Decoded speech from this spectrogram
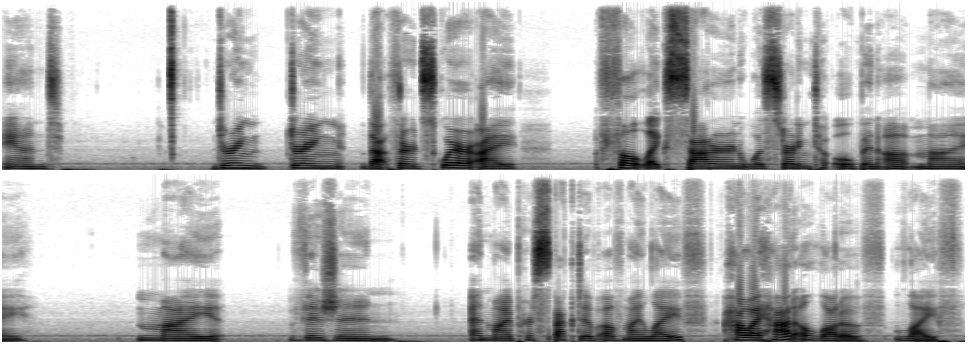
And during during that third square, I felt like Saturn was starting to open up my my vision and my perspective of my life, how I had a lot of life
